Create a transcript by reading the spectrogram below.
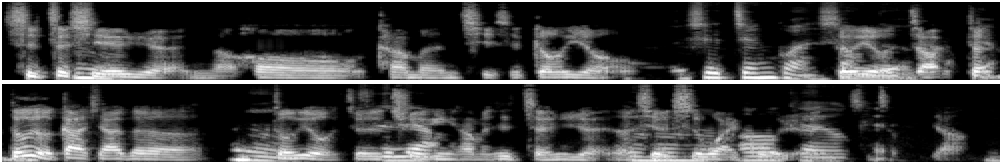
是这些人，嗯、然后他们其实都有一些监管上都有找都有大家的、嗯、都有就是确定他们是真人，嗯、而且是外国人是怎么样？嗯、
